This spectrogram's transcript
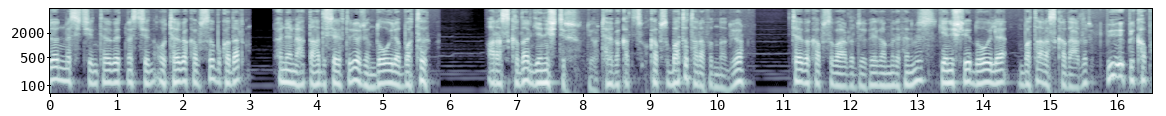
dönmesi için, tövbe etmesi için o tövbe kapısı bu kadar önemli. Hatta hadis-i şerifte diyor hocam doğu ile batı arası kadar geniştir diyor. Tövbe kapısı, batı tarafında diyor. Tevbe kapısı vardır diyor Peygamber Efendimiz. Genişliği doğu ile batı arası kadardır. Büyük bir kapı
